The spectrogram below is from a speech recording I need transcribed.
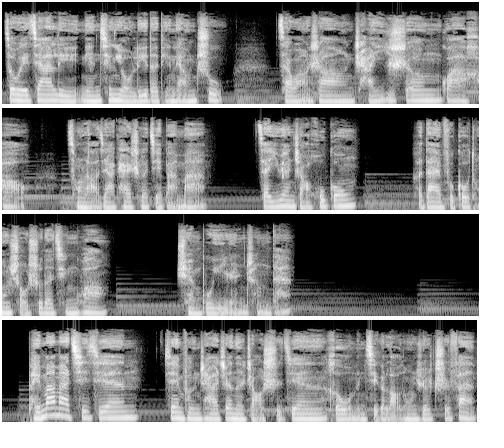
作为家里年轻有力的顶梁柱，在网上查医生挂号，从老家开车接爸妈，在医院找护工，和大夫沟通手术的情况，全部一人承担。陪妈妈期间，见缝插针的找时间和我们几个老同学吃饭，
